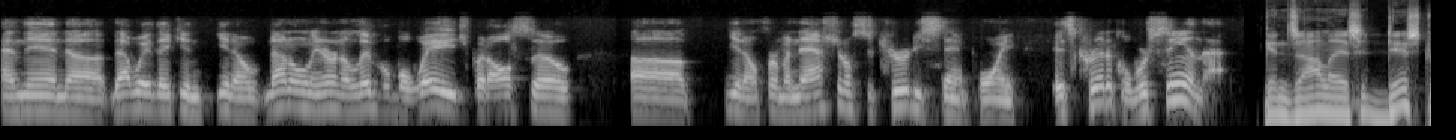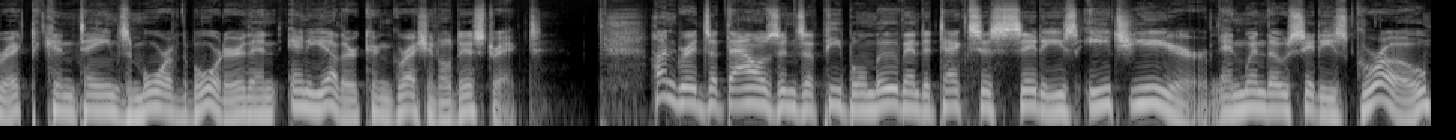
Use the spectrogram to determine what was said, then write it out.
and then uh, that way they can, you know, not only earn a livable wage, but also, uh, you know, from a national security standpoint, it's critical. We're seeing that. Gonzales District contains more of the border than any other congressional district. Hundreds of thousands of people move into Texas cities each year, and when those cities grow,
